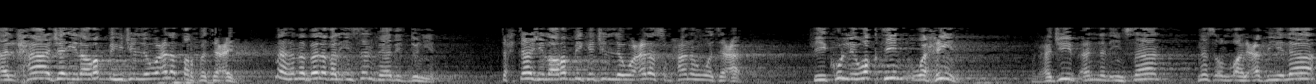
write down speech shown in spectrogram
الحاجة إلى ربه جل وعلا طرفة عين. مهما بلغ الإنسان في هذه الدنيا تحتاج إلى ربك جل وعلا سبحانه وتعالى في كل وقت وحين. العجيب أن الإنسان نسأل الله العافية لا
